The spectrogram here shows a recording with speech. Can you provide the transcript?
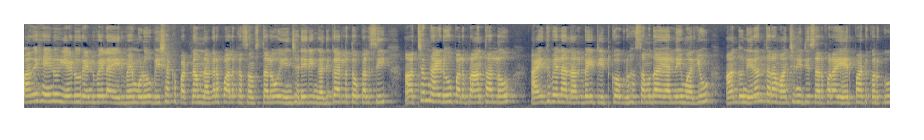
పదిహేను ఏడు రెండు వేల ఇరవై మూడు విశాఖపట్నం నగరపాలక సంస్థలో ఇంజనీరింగ్ అధికారులతో కలిసి అచ్చెన్నాయుడు పలు ప్రాంతాల్లో ఐదు వేల నలభై టిట్కో గృహ సముదాయాల్ని మరియు అందు నిరంతర మంచినీటి సరఫరా ఏర్పాటు కొరకు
